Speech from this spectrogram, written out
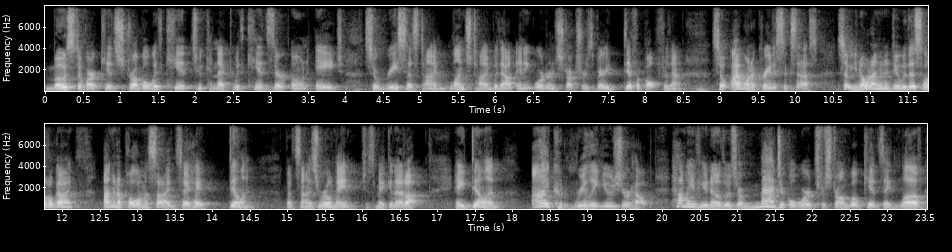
Most of our kids struggle with kid to connect with kids their own age. So recess time, lunchtime without any order and structure is very difficult for them. So I want to create a success. So you know what I'm going to do with this little guy? I'm going to pull him aside and say, "Hey, Dylan, that's not his real name, just making that up. Hey, Dylan, I could really use your help. How many of you know those are magical words for strong willed kids? They love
